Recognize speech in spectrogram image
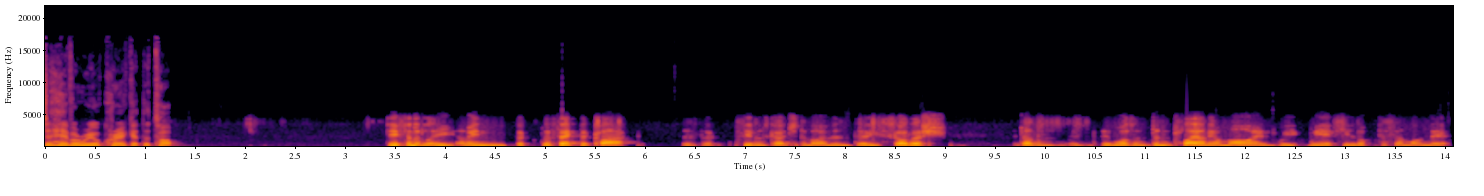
to have a real crack at the top? Definitely. I mean, the, the fact that Clark is the Sevens coach at the moment, that he's Scottish, it doesn't, it, it wasn't, didn't play on our mind. We we actually looked for someone that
